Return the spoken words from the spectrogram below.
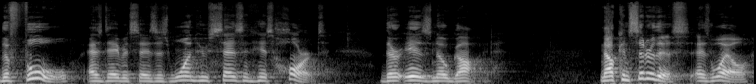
The fool, as David says, is one who says in his heart, There is no God. Now consider this as well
